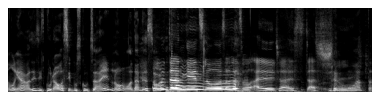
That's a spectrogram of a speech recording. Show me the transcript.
oh ja, sie sieht gut aus, sie muss gut sein. Oh, und dann ist so. Und dann geht's los. Alle so, Alter, ist das schlecht. What the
